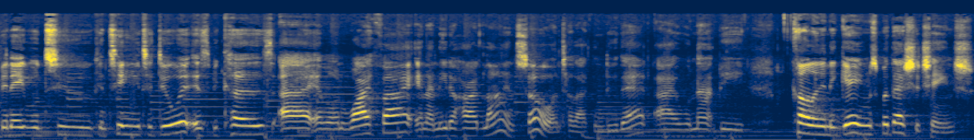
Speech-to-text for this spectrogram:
been able to continue to do it is because I am on Wi-Fi and I need a hard line. So until I can do that, I will not be calling any games. But that should change.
